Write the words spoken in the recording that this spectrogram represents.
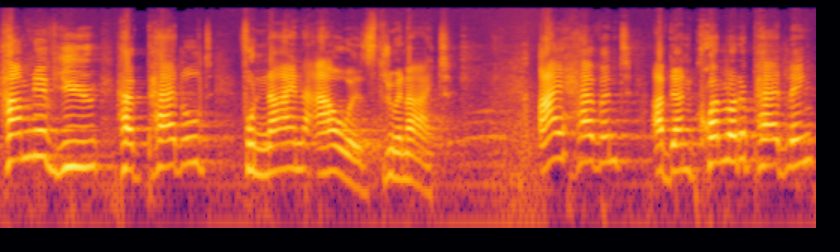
How many of you have paddled for nine hours through a night? I haven't. I've done quite a lot of paddling.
